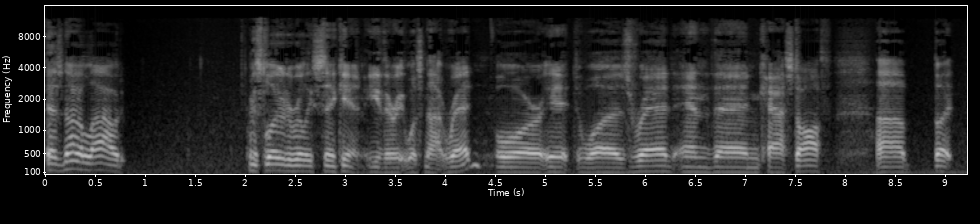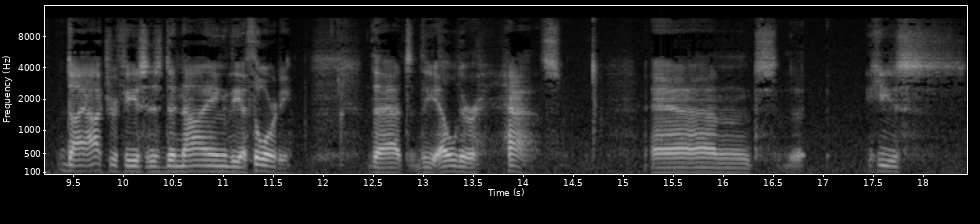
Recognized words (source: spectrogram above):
has not allowed this letter to really sink in. Either it was not read, or it was read and then cast off. Uh, but Diotrephes is denying the authority that the elder has. And he's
